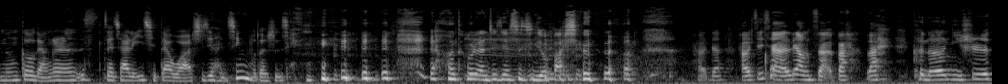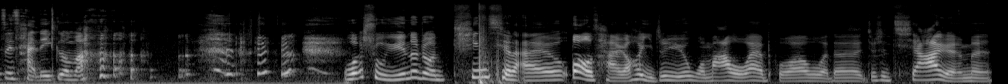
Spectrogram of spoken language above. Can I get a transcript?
能够两个人在家里一起带娃是件很幸福的事情，然后突然这件事情就发生了。”好的，好，接下来靓仔吧，来，可能你是最惨的一个吗？我属于那种听起来爆惨，然后以至于我妈、我外婆、我的就是家人们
